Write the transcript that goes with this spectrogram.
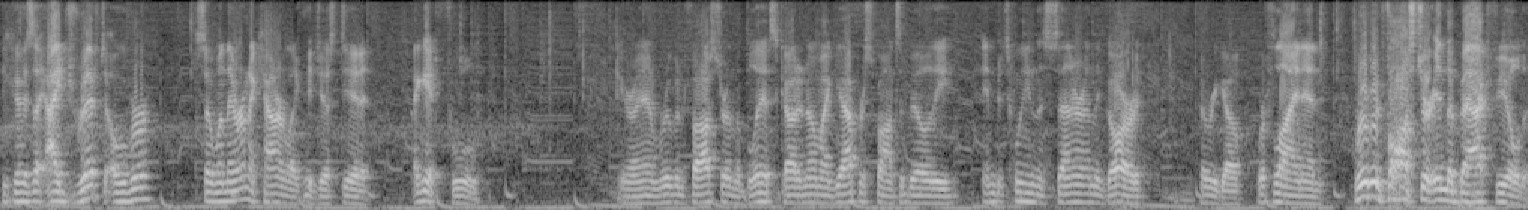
Because I, I drift over, so when they run a counter like they just did, I get fooled. Here I am, Reuben Foster on the blitz. Got to know my gap responsibility in between the center and the guard. There we go. We're flying in. Reuben Foster in the backfield.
